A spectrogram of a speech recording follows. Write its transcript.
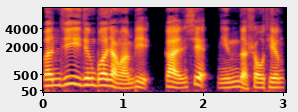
本集已经播讲完毕。感谢您的收听。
